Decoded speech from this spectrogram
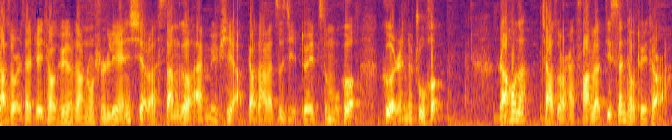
加索尔在这条推特当中是连写了三个 MVP 啊，表达了自己对字母哥个人的祝贺。然后呢，加索尔还发了第三条推特啊。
